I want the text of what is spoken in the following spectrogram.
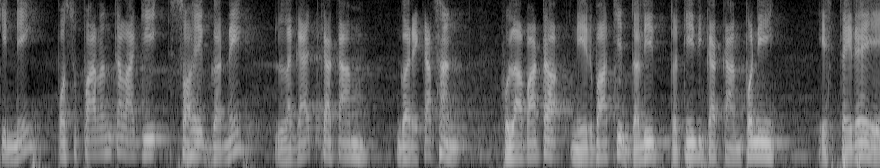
किन्ने पशुपालनका लागि सहयोग गर्ने लगायतका काम गरेका छन्। खुलाबाट निर्वाचित दलित प्रतिनिधिका काम पनि यस्तै रहे।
